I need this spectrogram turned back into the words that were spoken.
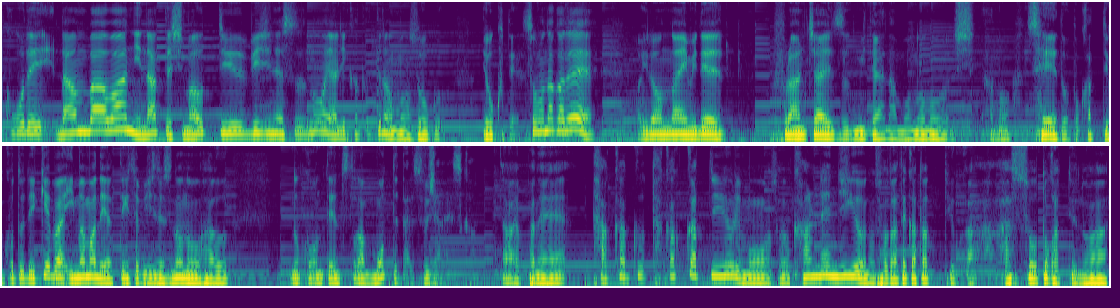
ここでナンバーワンになってしまうっていうビジネスのやり方っていうのがものすごく良くてその中でいろんな意味でフランチャイズみたいなもののあの制度とかっていうことでいけば今までやってきたビジネスのノウハウのコンテンツとか持ってたりするじゃないですか。だからやっぱね多角多角化っていうよりもその関連事業の育て方っていうか発想とかっていうのは、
